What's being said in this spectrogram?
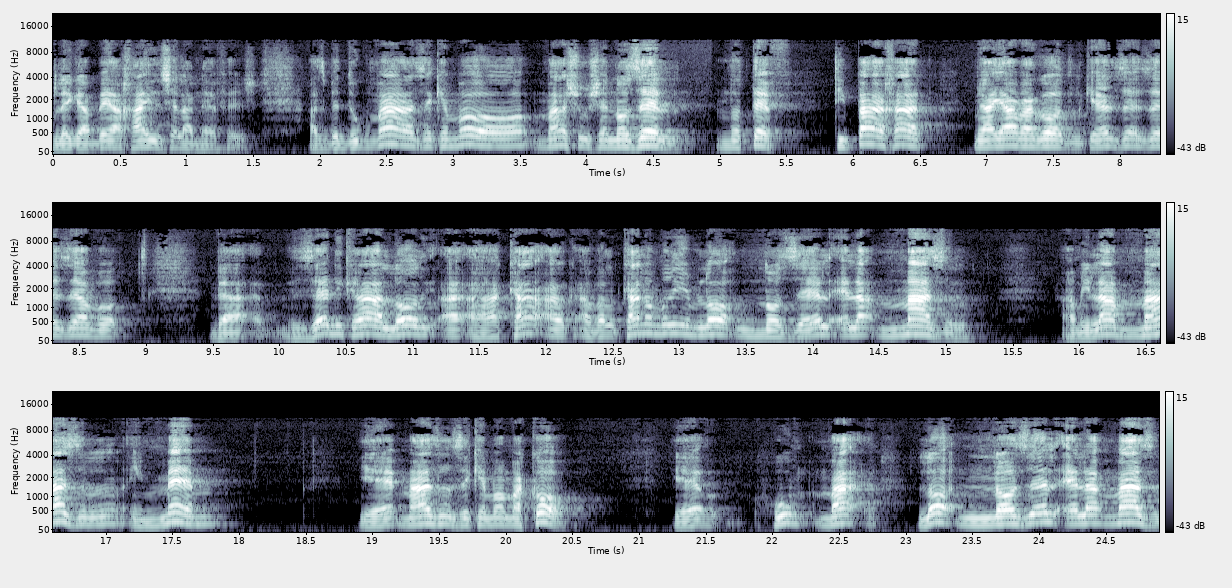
לגבי החיוס של הנפש. אז בדוגמה זה כמו משהו שנוזל, נוטף, טיפה אחת מהים הגודל, כן? זה, זה, זה אבות. וזה נקרא לא, אבל כאן אומרים לא נוזל, אלא מזל. המילה מזל עם מם, yeah, מזל זה כמו מקור. Yeah, הוא, מה, לא נוזל, אלא מזל.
